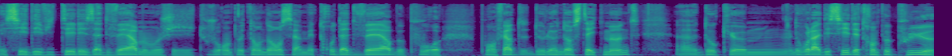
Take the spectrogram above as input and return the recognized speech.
essayer d'éviter les adverbes. Moi, j'ai toujours un peu tendance à mettre trop d'adverbes pour, pour en faire de, de l'understatement. donc, donc voilà, d'essayer d'être un peu plus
